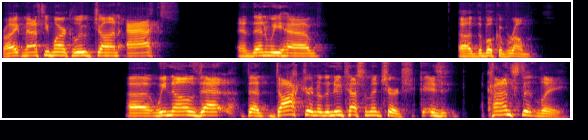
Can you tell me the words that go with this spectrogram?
right? Matthew, Mark, Luke, John, Acts. And then we have uh, the book of Romans. Uh, we know that the doctrine of the New Testament church is constantly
